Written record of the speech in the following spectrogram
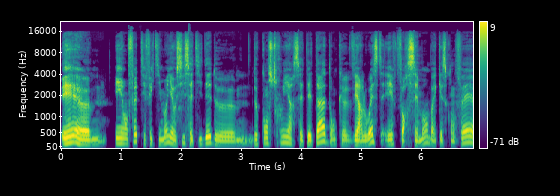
Et, en fait, effectivement, il y a aussi cette idée de, de construire cet État donc, vers l'ouest et forcément, bah, qu'est-ce qu'on fait?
